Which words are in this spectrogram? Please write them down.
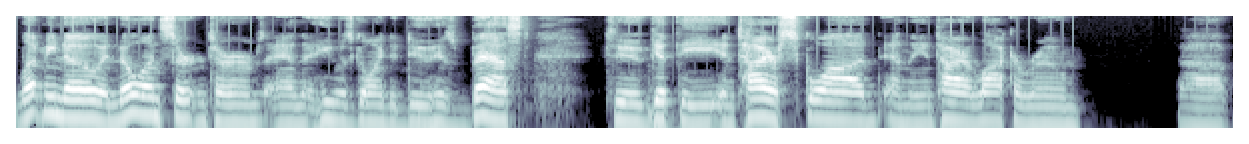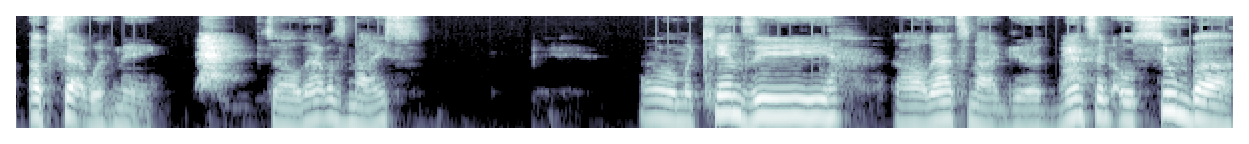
let me know in no uncertain terms and that he was going to do his best to get the entire squad and the entire locker room uh, upset with me. So that was nice. Oh, McKenzie. Oh, that's not good. Vincent Osumba,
